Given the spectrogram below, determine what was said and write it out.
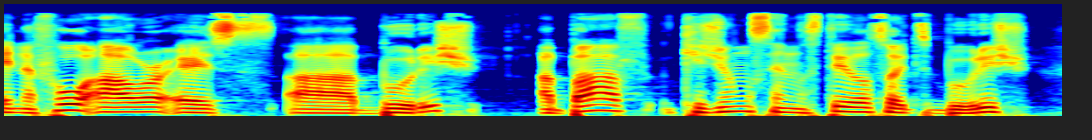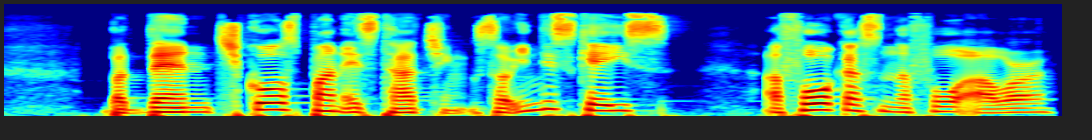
and a 4 hour is uh, bullish above Kijun Sen still, so it's bullish. But then Chikou span is touching. So in this case, a focus on the 4 hour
